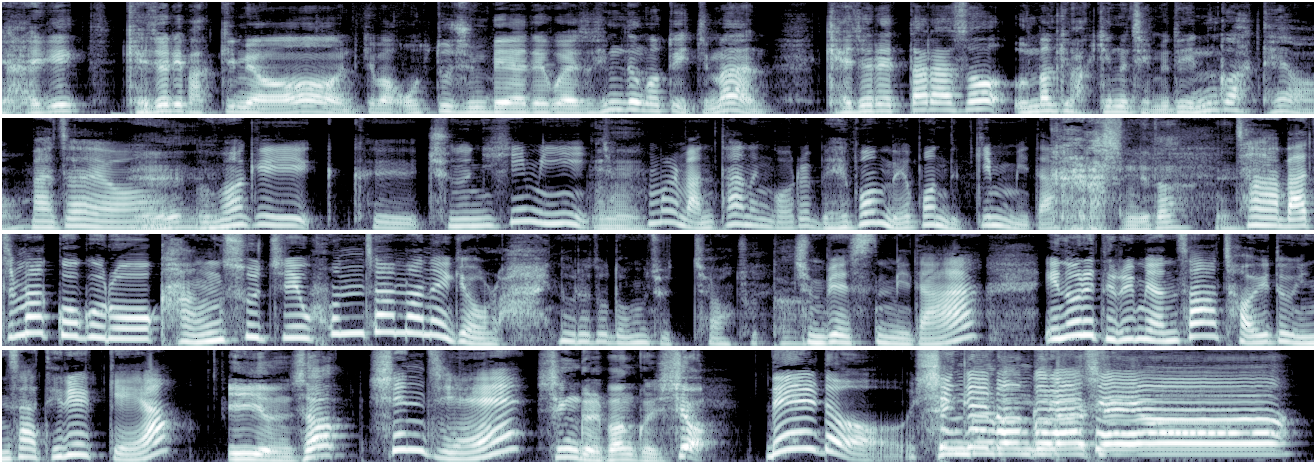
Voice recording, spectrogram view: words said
야, 이게 계절이 바뀌면 이렇게 막 옷도 준비해야 되고 해서 힘든 것도 있지만 계절에 따라서 음악이 바뀌는 재미도 있는 것 같아요. 맞아요. 네. 음악이 그 주는 힘이 음. 정말 많다는 거를 매번 매번 느낍니다. 그렇습니다. 네. 자, 마지막 곡으로 강수지 혼자만의 겨울. 아, 이 노래도 너무 좋죠. 좋다. 준비했습니다. 이 노래 들으면서 저희도 인사드릴게요. 이윤석 신지의 싱글벙글쇼 내일도 싱글벙글 하세요.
